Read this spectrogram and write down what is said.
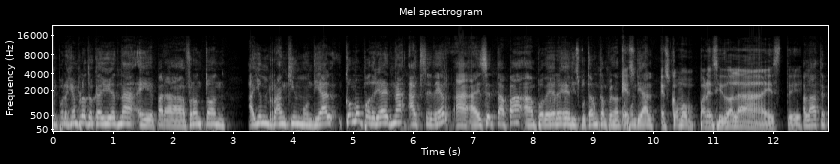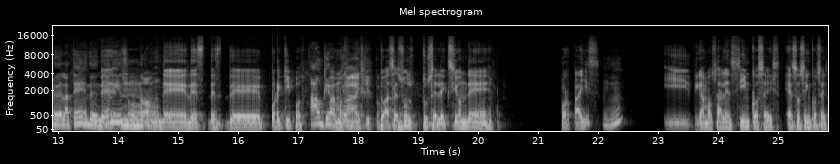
y, por ejemplo, Tocayo y Edna, eh, para Fronton, hay un ranking mundial. ¿Cómo podría Edna acceder a, a esa etapa a poder eh, disputar un campeonato Es, mundial? es como parecido a la este ¿A la ATP de la te- de, de- tenis? o... no, de, de- de- de- por equipos. Ah, ok, Vamos, ok. Ah, equipo. Tú haces un- tu selección de por país y digamos salen cinco o seis. Esos cinco o seis.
